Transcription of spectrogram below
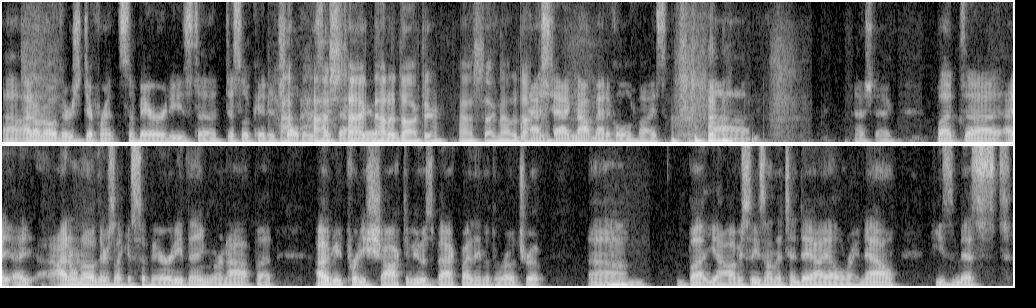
Uh, I don't know if there's different severities to dislocated shoulders. Sound hashtag not a doctor. Hashtag not a doctor. Hashtag not medical advice. um, hashtag. But uh, I, I I don't know if there's like a severity thing or not. But I would be pretty shocked if he was back by the end of the road trip. Um, Mm-hmm. But yeah, obviously he's on the 10 day IL right now. He's missed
